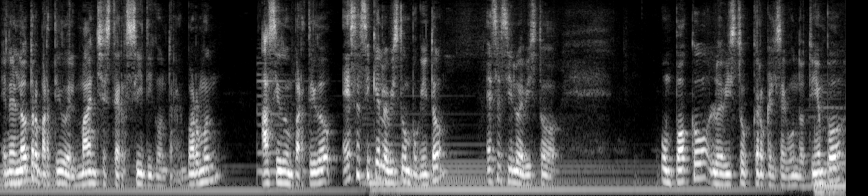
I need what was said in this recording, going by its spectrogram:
En el otro partido, el Manchester City contra el Bournemouth, ha sido un partido, ese sí que lo he visto un poquito, ese sí lo he visto un poco, lo he visto creo que el segundo tiempo,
